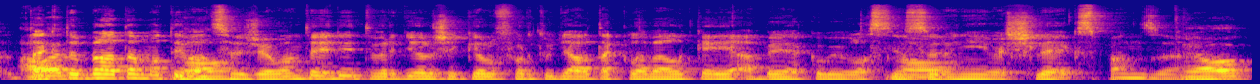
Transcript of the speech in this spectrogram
tak ale, to byla ta motivace, no. že on tehdy tvrdil, že Killfort udělal takhle velký, aby jakoby vlastně no. se do ní vešly expanze. Jo,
